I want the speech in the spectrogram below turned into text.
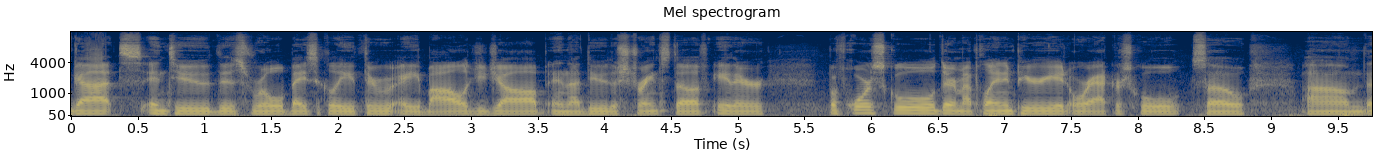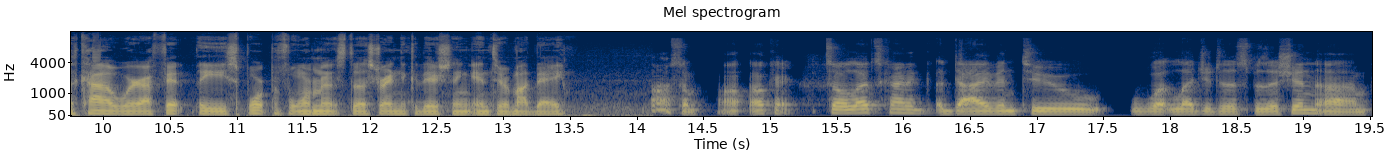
got into this role basically through a biology job, and I do the strength stuff either before school, during my planning period, or after school. So um, that's kind of where I fit the sport performance, the strength and conditioning into my day. Awesome. Uh, okay. So let's kind of dive into what led you to this position. Um,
